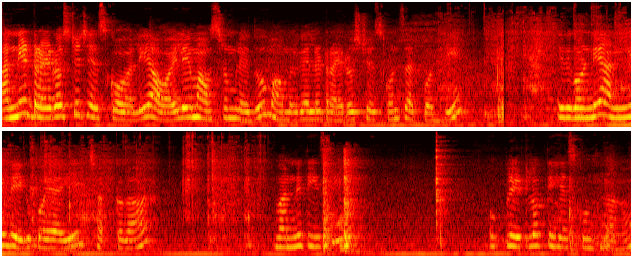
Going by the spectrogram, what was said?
అన్నీ డ్రై రోస్టే చేసుకోవాలి. ఆయిల్ ఏం అవసరం లేదు. మామూలుగా ఇలా డ్రై రోస్ట్ చేసుకొని సరిపోద్ది. ఇదిగోండి అన్నీ వేగిపోయాయి చక్కగా. ఇవన్నీ తీసి ఒక ప్లేట్లోకి తీసేసుకుంటున్నాను.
